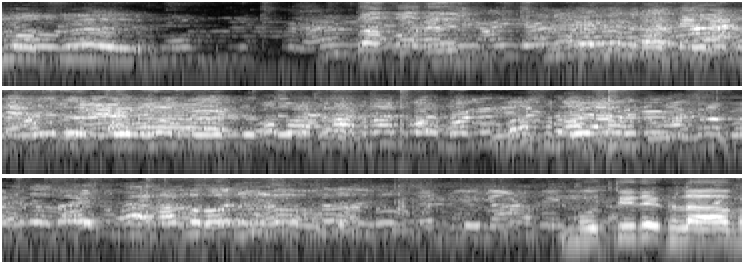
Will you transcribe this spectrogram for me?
ਮੋਦੀ। ਦੇ ਖਿਲਾਫ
